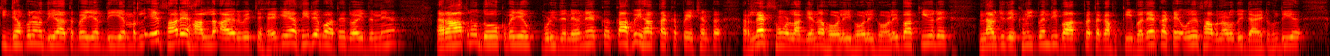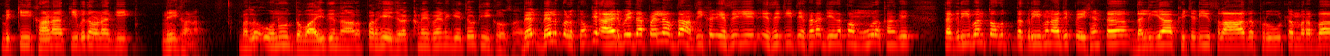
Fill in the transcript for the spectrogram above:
ਚੀਜ਼ਾਂ ਭੁੱਲਣ ਦੀ ਆਦਤ ਪੈ ਜਾਂਦੀ ਹੈ ਮਤਲਬ ਇਹ ਸਾਰੇ ਹੱਲ ਆਯੁਰਵੇਦ ਚ ਹੈਗੇ ਆ ਅਸੀਂ ਇਹਦੇ ਵਾਸਤੇ ਦਵਾਈ ਦਿੰਨੇ ਆ। ਰਾਤ ਨੂੰ 2 ਵਜੇ ਪੁੜੀ ਦਿੰਦੇ ਹੁੰਦੇ ਇੱਕ ਕਾਫੀ ਹੱਦ ਤੱਕ ਪੇਸ਼ੈਂਟ ਰਿਲੈਕਸ ਹੋਣ ਲੱਗ ਜਾਂਦਾ ਹੌਲੀ ਹੌਲੀ ਹੌਲੀ। ਬਾਕੀ ਉਹਦੇ ਨਬਜ ਦੇਖਣੀ ਪੈਂਦੀ ਬਾਤ ਪਿੱਤ ਕਫ ਕੀ ਵਧਿਆ ਘਟੇ ਉਹਦੇ ਹਿਸਾਬ ਨਾਲ ਉਹਦੀ ਡਾਈਟ ਹੁੰਦੀ ਹੈ ਵੀ ਕੀ ਖਾਣਾ ਕੀ ਵਧਾਉਣਾ ਕੀ ਨਹੀਂ ਖਾਣਾ। ਮਤਲਬ ਉਹਨੂੰ ਦਵਾਈ ਦੇ ਨਾਲ ਪਰਹੇਜ਼ ਰੱਖਣੇ ਪੈਣਗੇ ਤੇ ਉਹ ਠੀਕ ਹੋ ਸਕਦਾ। ਬਿਲ ਬਿਲਕੁਲ ਕਿਉਂਕਿ ਆਯੁਰਵੇਦ ਦਾ ਪਹਿਲਾ ਸਿਧਾਂਤ ਹੀ ਇਸੇ ਜੀ ਇਸੇ ਚੀਜ਼ ਤੇ ਖੜਾ ਜੇ ਆਪਾਂ ਮੂੰਹ ਰੱਖਾਂਗੇ ਤਕਰੀਬਨ ਤੋਂ ਤਕਰੀਬਨ ਅੱਜ ਪੇਸ਼ੈਂਟ ਦਲੀਆ ਖਿਚੜੀ ਸਲਾਦ ਫਰੂਟ ਮਰਬਾ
